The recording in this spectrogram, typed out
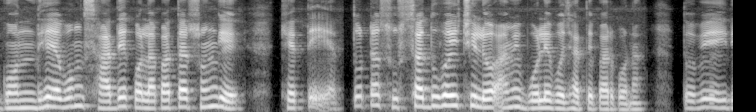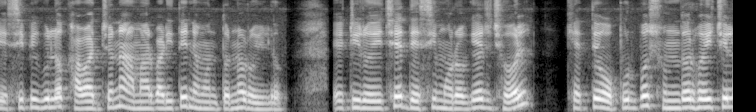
গন্ধে এবং স্বাদে কলা পাতার সঙ্গে খেতে এতটা সুস্বাদু হয়েছিল, আমি বলে বোঝাতে পারব না। তবে এই রেসিপিগুলো খাওয়ার জন্য আমার বাড়িতে নেমন্তন্ন রইল। এটি রয়েছে দেশি মোরগের ঝোল। খেতে অপূর্ব সুন্দর হয়েছিল,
